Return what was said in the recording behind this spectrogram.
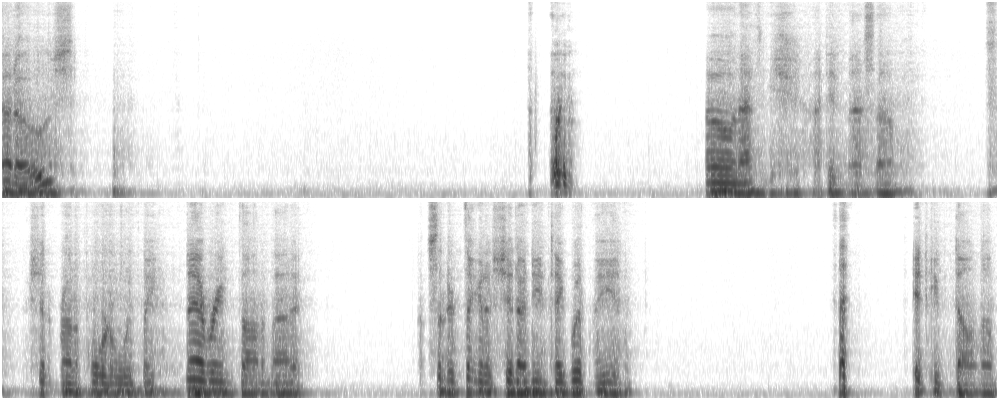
Meadows. Oh, that's I did mess up. I should have brought a portal with me. Never even thought about it. I'm sitting there thinking of shit I need to take with me, and it even dawned on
